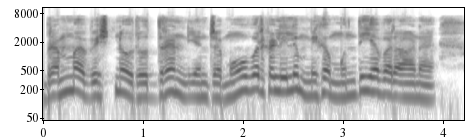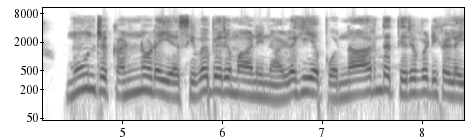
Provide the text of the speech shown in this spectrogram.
பிரம்ம விஷ்ணு ருத்ரன் என்ற மூவர்களிலும் மிக முந்தியவரான மூன்று கண்ணுடைய சிவபெருமானின் அழகிய பொன்னார்ந்த திருவடிகளை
